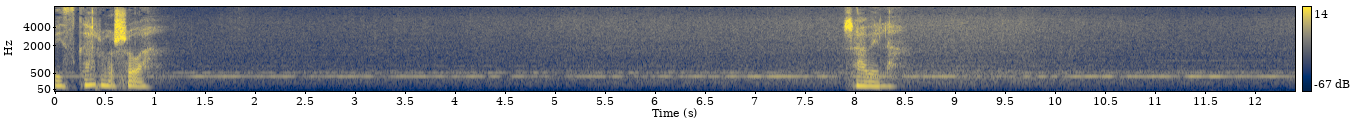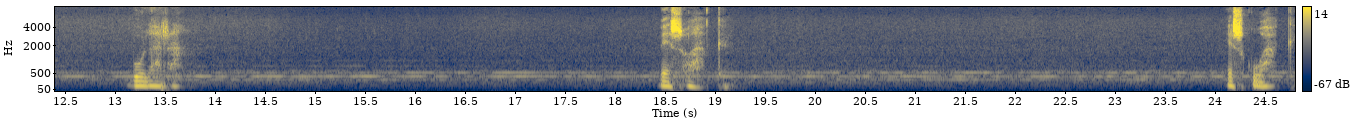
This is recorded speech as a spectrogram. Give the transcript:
bizkar osoa. Sabela. Besoak. Eskuak.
